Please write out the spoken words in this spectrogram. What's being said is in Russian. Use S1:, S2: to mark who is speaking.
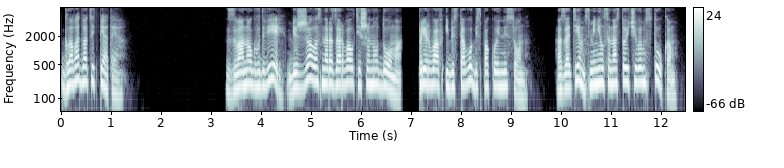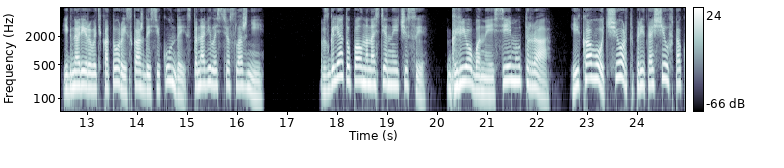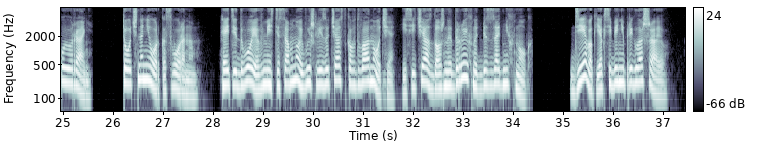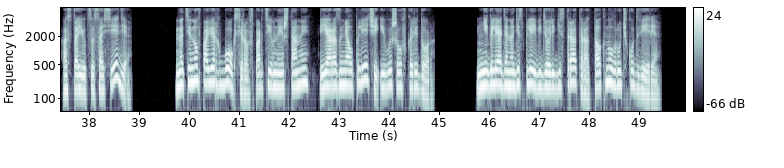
S1: Глава 25. Звонок в дверь безжалостно разорвал тишину дома, прервав и без того беспокойный сон. А затем сменился настойчивым стуком, игнорировать который с каждой секундой становилось все сложнее. Взгляд упал на настенные часы. Грёбаные семь утра. И кого черт притащил в такую рань? Точно не орка с вороном. Эти двое вместе со мной вышли из участка в два ночи и сейчас должны дрыхнуть без задних ног. Девок я к себе не приглашаю. Остаются соседи. Натянув поверх боксеров спортивные штаны, я размял плечи и вышел в коридор. Не глядя на дисплей видеорегистратора, толкнул ручку двери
